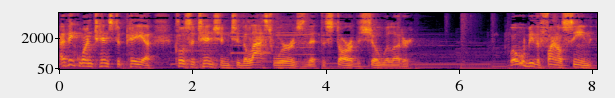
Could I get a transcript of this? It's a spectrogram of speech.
I think one tends to pay a close attention to the last words that the star of the show will utter. What will be the final scene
